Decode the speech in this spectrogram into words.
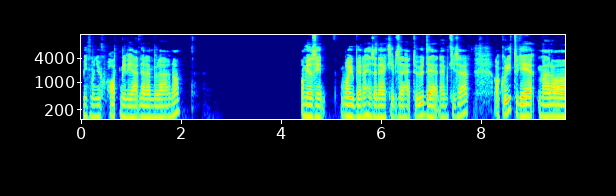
mint mondjuk 6 milliárd elemből állna, ami azért valljuk be nehezen elképzelhető, de nem kizárt, akkor itt ugye már a,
